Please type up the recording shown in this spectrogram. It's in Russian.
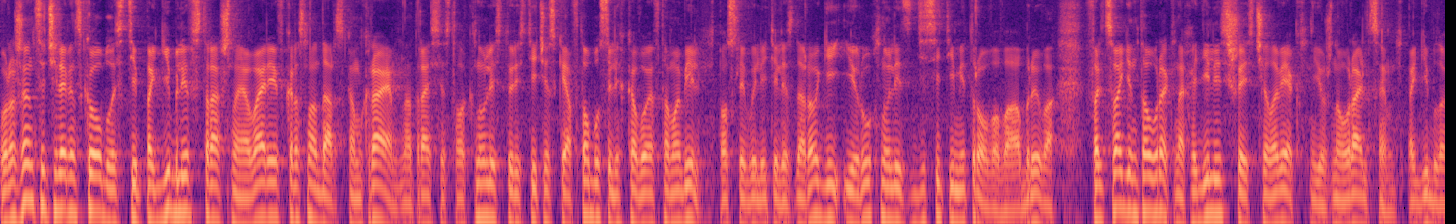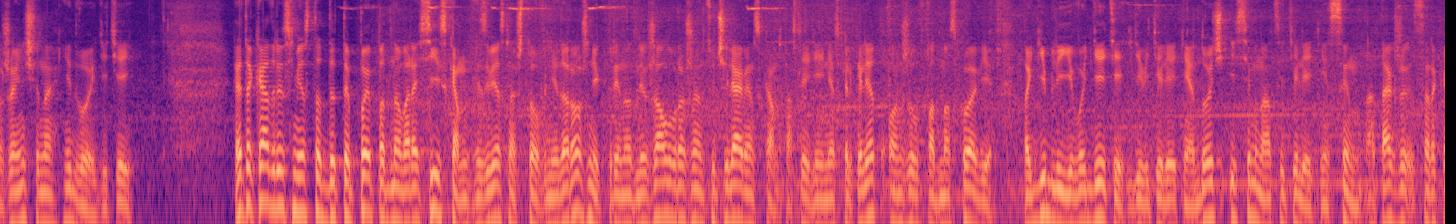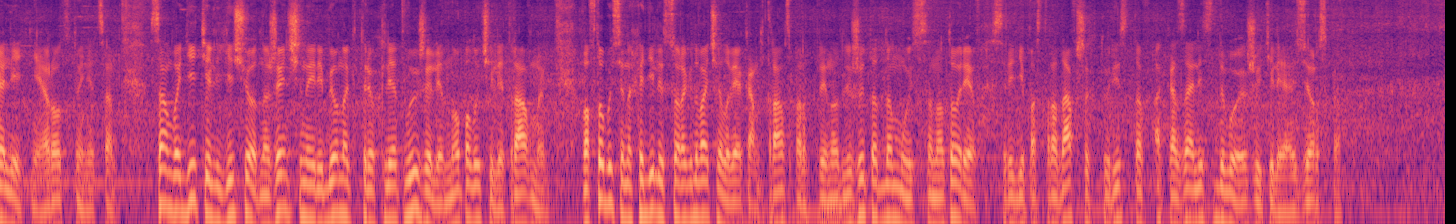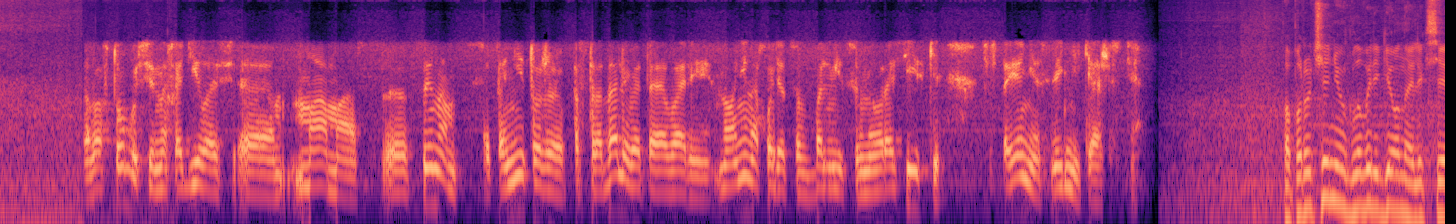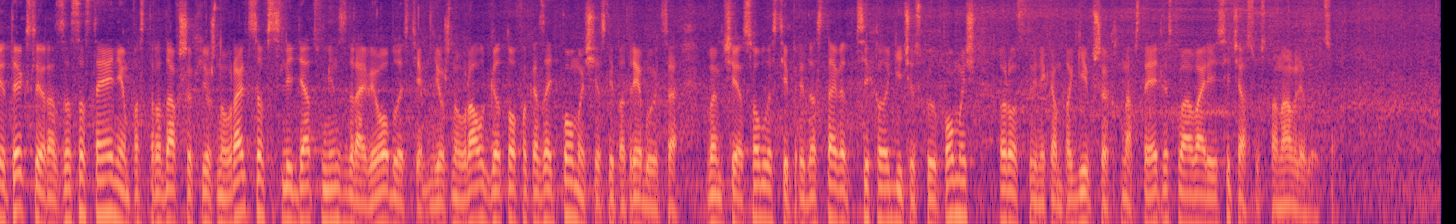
Уроженцы Челябинской области погибли в страшной аварии в Краснодарском крае. На трассе столкнулись туристический автобус и легковой автомобиль. После вылетели с дороги и рухнули с 10-метрового обрыва. В Volkswagen Таурек находились 6 человек, южноуральцы. Погибла женщина и двое детей. Это кадры с места ДТП под Новороссийском. Известно, что внедорожник принадлежал уроженцу Челябинска. Последние несколько лет он жил в Подмосковье. Погибли его дети, 9-летняя дочь и 17-летний сын, а также 40-летняя родственница. Сам водитель, еще одна женщина и ребенок трех лет выжили, но получили травмы. В автобусе находились 42 человека. Транспорт принадлежит одному из санаториев. Среди пострадавших туристов оказались двое жителей Озерска. В автобусе находилась э, мама с э, сыном. Вот они тоже пострадали в этой аварии, но они находятся в больнице в Новороссийске. Состояние средней тяжести. По поручению главы региона Алексея Текслера за состоянием пострадавших южноуральцев следят в Минздраве области. Южноурал готов оказать помощь, если потребуется. В МЧС области предоставят психологическую помощь родственникам погибших. Обстоятельства аварии сейчас устанавливаются.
